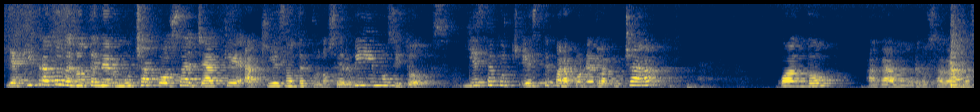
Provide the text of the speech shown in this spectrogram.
Y aquí trato de no tener mucha cosa, ya que aquí es donde pues, nos servimos y todo Y este, este para poner la cuchara cuando hagamos, nos hagamos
